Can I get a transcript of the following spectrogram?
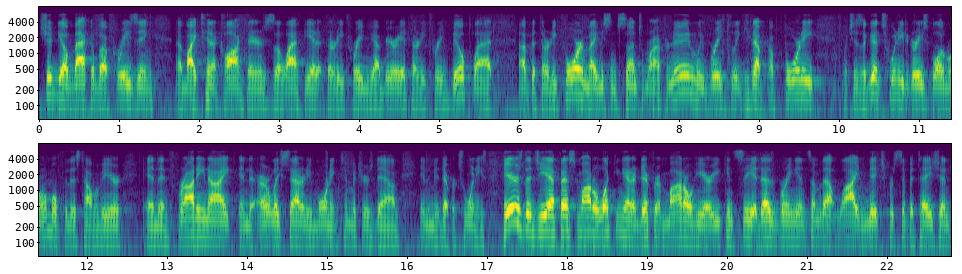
should go back above freezing uh, by 10 o'clock. There's uh, Lafayette at 33, New Iberia at 33, Ville Platte up to 34, and maybe some sun tomorrow afternoon. We briefly get up to 40, which is a good 20 degrees below normal for this time of year. And then Friday night into early Saturday morning, temperatures down in the mid-upper 20s. Here's the GFS model looking at a different model here. You can see it does bring in some of that light mixed precipitation.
